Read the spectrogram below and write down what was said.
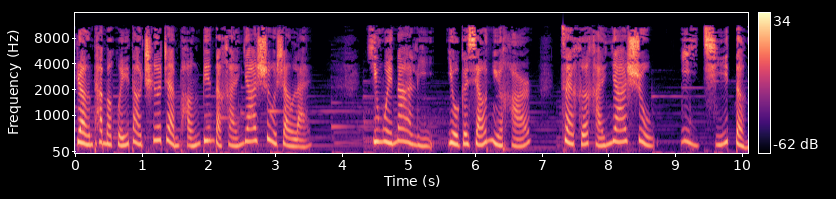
让他们回到车站旁边的寒鸦树上来，因为那里有个小女孩在和寒鸦树一起等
